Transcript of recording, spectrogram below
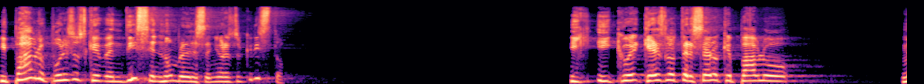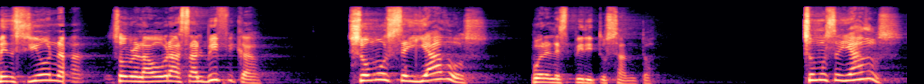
Y Pablo por eso es que bendice el nombre del Señor Jesucristo. ¿Y, qué es lo tercero que Pablo menciona sobre la obra salvífica? Somos sellados por el Espíritu Santo. Somos sellados.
